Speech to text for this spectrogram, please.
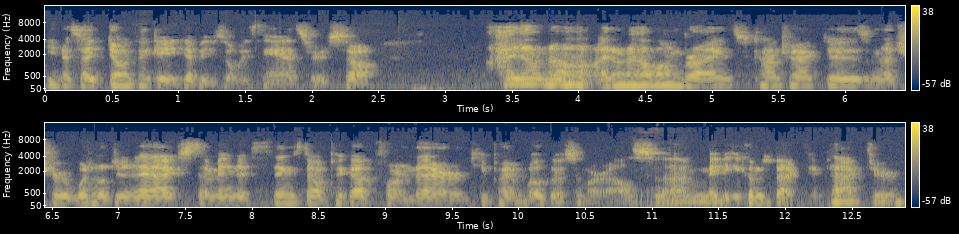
you know, so I don't think AEW is always the answer. So I don't know. I don't know how long Brian's contract is. I'm not sure what he'll do next. I mean, if things don't pick up for him there, he probably will go somewhere else. Yeah. Um, maybe he comes back to Impact or.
